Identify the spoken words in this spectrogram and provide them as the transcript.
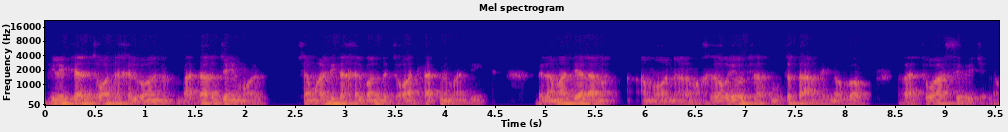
גיליתי על צורת החלבון באתר ג'יימול, שם ראיתי את החלבון בצורה תלת-ממדית, ולמדתי על המון, על המחזוריות של החומצות האמינו בו, והצורה הסיבית שלו.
